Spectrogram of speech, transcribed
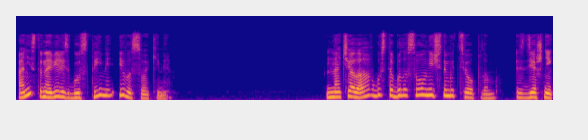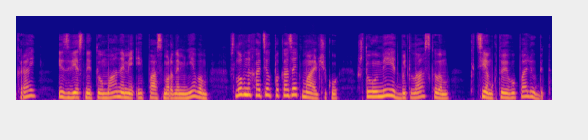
они становились густыми и высокими. Начало августа было солнечным и теплым. Здешний край, известный туманами и пасмурным небом, словно хотел показать мальчику, что умеет быть ласковым к тем, кто его полюбит.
